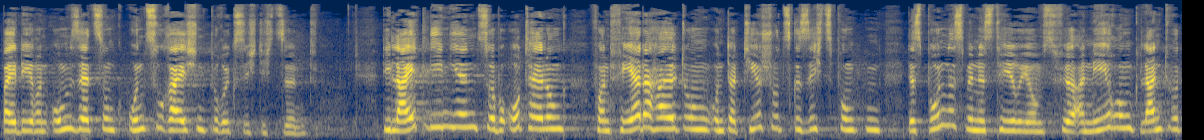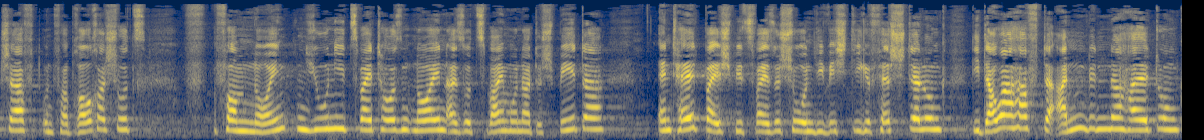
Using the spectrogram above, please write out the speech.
bei deren Umsetzung unzureichend berücksichtigt sind. Die Leitlinien zur Beurteilung von Pferdehaltung unter Tierschutzgesichtspunkten des Bundesministeriums für Ernährung, Landwirtschaft und Verbraucherschutz vom 9. Juni 2009, also zwei Monate später, enthält beispielsweise schon die wichtige Feststellung, die dauerhafte Anbindehaltung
